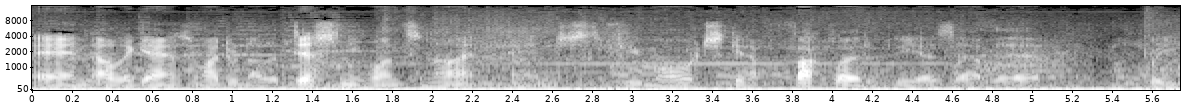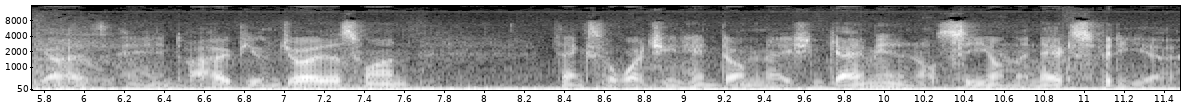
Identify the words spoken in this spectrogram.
And other games, I might do another Destiny one tonight, and just a few more. Just get a fuckload of videos out there for you guys. And I hope you enjoy this one. Thanks for watching HendoMination Gaming, and I'll see you on the next video.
